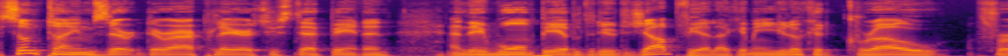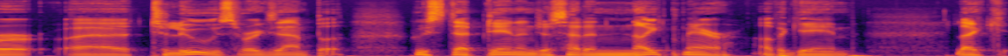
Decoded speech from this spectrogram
sometimes there there are players who step in and, and they won't be able to do the job for you. Like I mean, you look at Graou for uh, Toulouse, for example, who stepped in and just had a nightmare of a game. Like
